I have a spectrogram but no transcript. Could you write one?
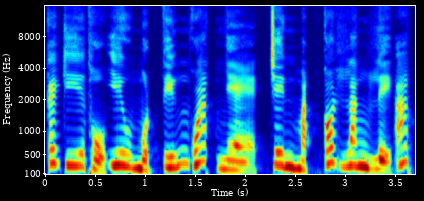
Cái kia thổ yêu một tiếng quát nhẹ trên mặt có lăng lệ áp.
